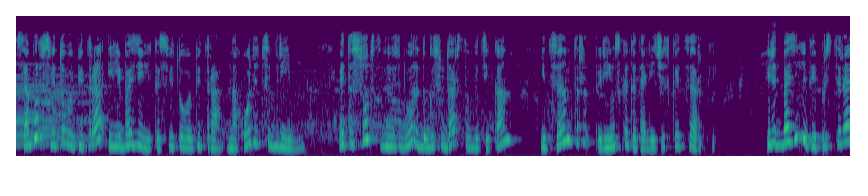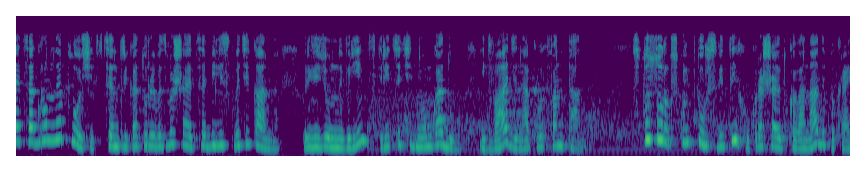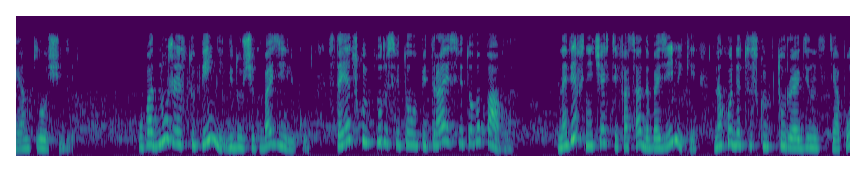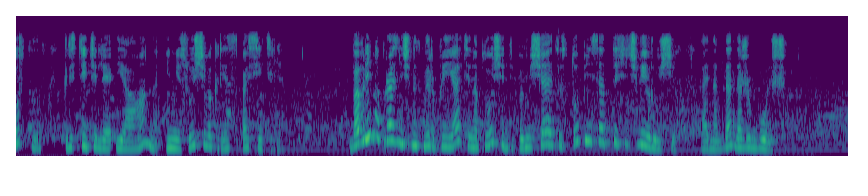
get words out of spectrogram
Собор Святого Петра или Базилика Святого Петра находится в Риме. Это собственность города-государства Ватикан и центр Римской католической церкви. Перед базиликой простирается огромная площадь, в центре которой возвышается обелиск Ватикана, привезенный в Рим в 1937 году, и два одинаковых фонтана. 140 скульптур святых украшают колоннады по краям площади. У подножия ступеней, ведущих в базилику, стоят скульптуры святого Петра и святого Павла. На верхней части фасада базилики находятся скульптуры 11 апостолов, крестителя Иоанна и несущего крест Спасителя. Во время праздничных мероприятий на площади помещается 150 тысяч верующих, а иногда даже больше.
